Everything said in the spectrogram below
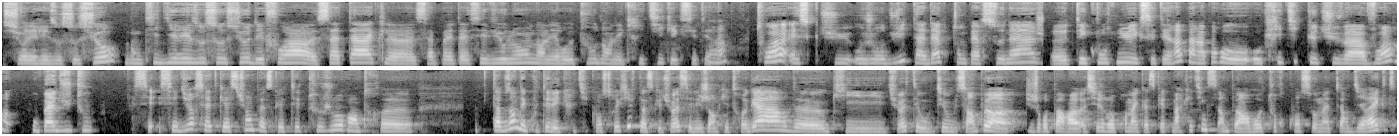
sur les réseaux sociaux. Donc, qui dit réseaux sociaux, des fois, euh, ça tacle, euh, ça peut être assez violent dans les retours, dans les critiques, etc. Toi, est-ce que tu aujourd'hui t'adaptes ton personnage, tes contenus, etc. par rapport aux, aux, critiques que tu vas avoir ou pas du tout? C'est dur cette question parce que tu es toujours entre tu as besoin d'écouter les critiques constructives parce que tu vois, c'est les gens qui te regardent, euh, qui, tu vois, c'est un peu un, si je repars, euh, si je reprends ma casquette marketing, c'est un peu un retour consommateur direct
